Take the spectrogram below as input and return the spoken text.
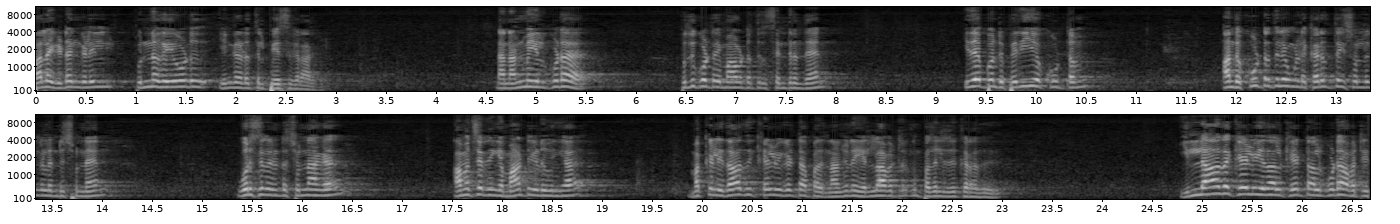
பல இடங்களில் புன்னகையோடு எங்களிடத்தில் பேசுகிறார்கள். நான் அண்மையில் கூட புதுக்கோட்டை மாவட்டத்தில் சென்றிருந்தேன். இதே போன்ற பெரிய கூட்டம் அந்த கூட்டத்திலே உங்களுடைய கருத்தை சொல்லுங்கள் என்று சொன்னேன். ஒரு சிலர் என்கிட்ட சொன்னாங்க அமைச்சர் நீங்க மாட்டிடுவீங்க மக்கள் ஏதாவது கேள்வி கேட்டால் நான் சொன்ன எல்லாவற்றுக்கும் பதில் இருக்கிறது. இல்லாத கேள்வி ஏதாவது கேட்டால் கூட அவற்றை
